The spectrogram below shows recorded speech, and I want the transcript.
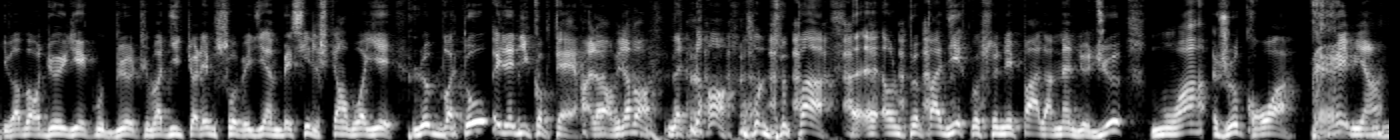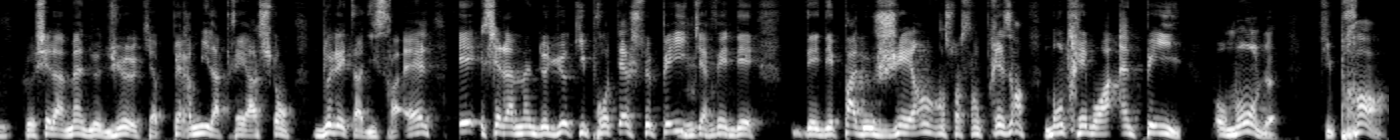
Il va voir Dieu, il dit, écoute, Dieu, tu m'as dit que tu allais me sauver. Il dit, imbécile, je t'ai envoyé le bateau et l'hélicoptère. Alors, évidemment, maintenant, on ne peut pas, euh, on ne peut pas dire que ce n'est pas la main de Dieu. Moi, je crois très bien que c'est la main de Dieu qui a permis la création de l'État d'Israël et c'est la main de Dieu qui protège ce pays, qui a fait des, des, des pas de géant en 73 ans. Montrez-moi un pays au monde qui prend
